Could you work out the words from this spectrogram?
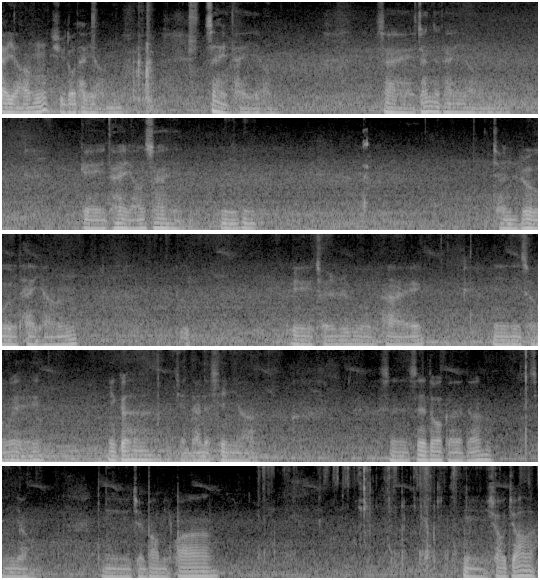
太阳，许多太阳，晒太阳，晒真的太阳，给太阳晒你，沉入太阳，雨沉入海，你成为一个简单的信仰。四十多个的信仰，你吃爆米花，你烧焦了，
